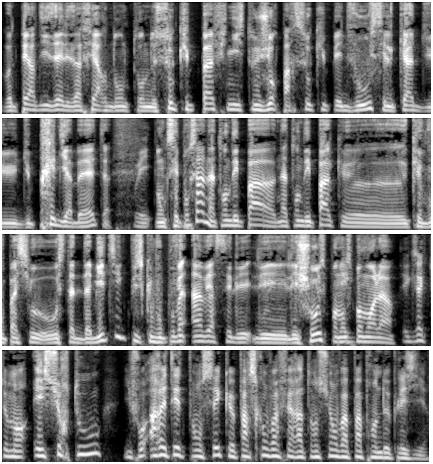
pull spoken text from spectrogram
votre père disait les affaires dont on ne s'occupe pas finissent toujours par s'occuper de vous. C'est le cas du, du prédiabète. Oui. Donc c'est pour ça, n'attendez pas, n'attendez pas que que vous passiez au, au stade diabétique, puisque vous pouvez inverser les, les, les choses pendant ce moment-là. Exactement. Et surtout, il faut arrêter de penser que parce qu'on va faire attention, on va pas prendre de plaisir.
